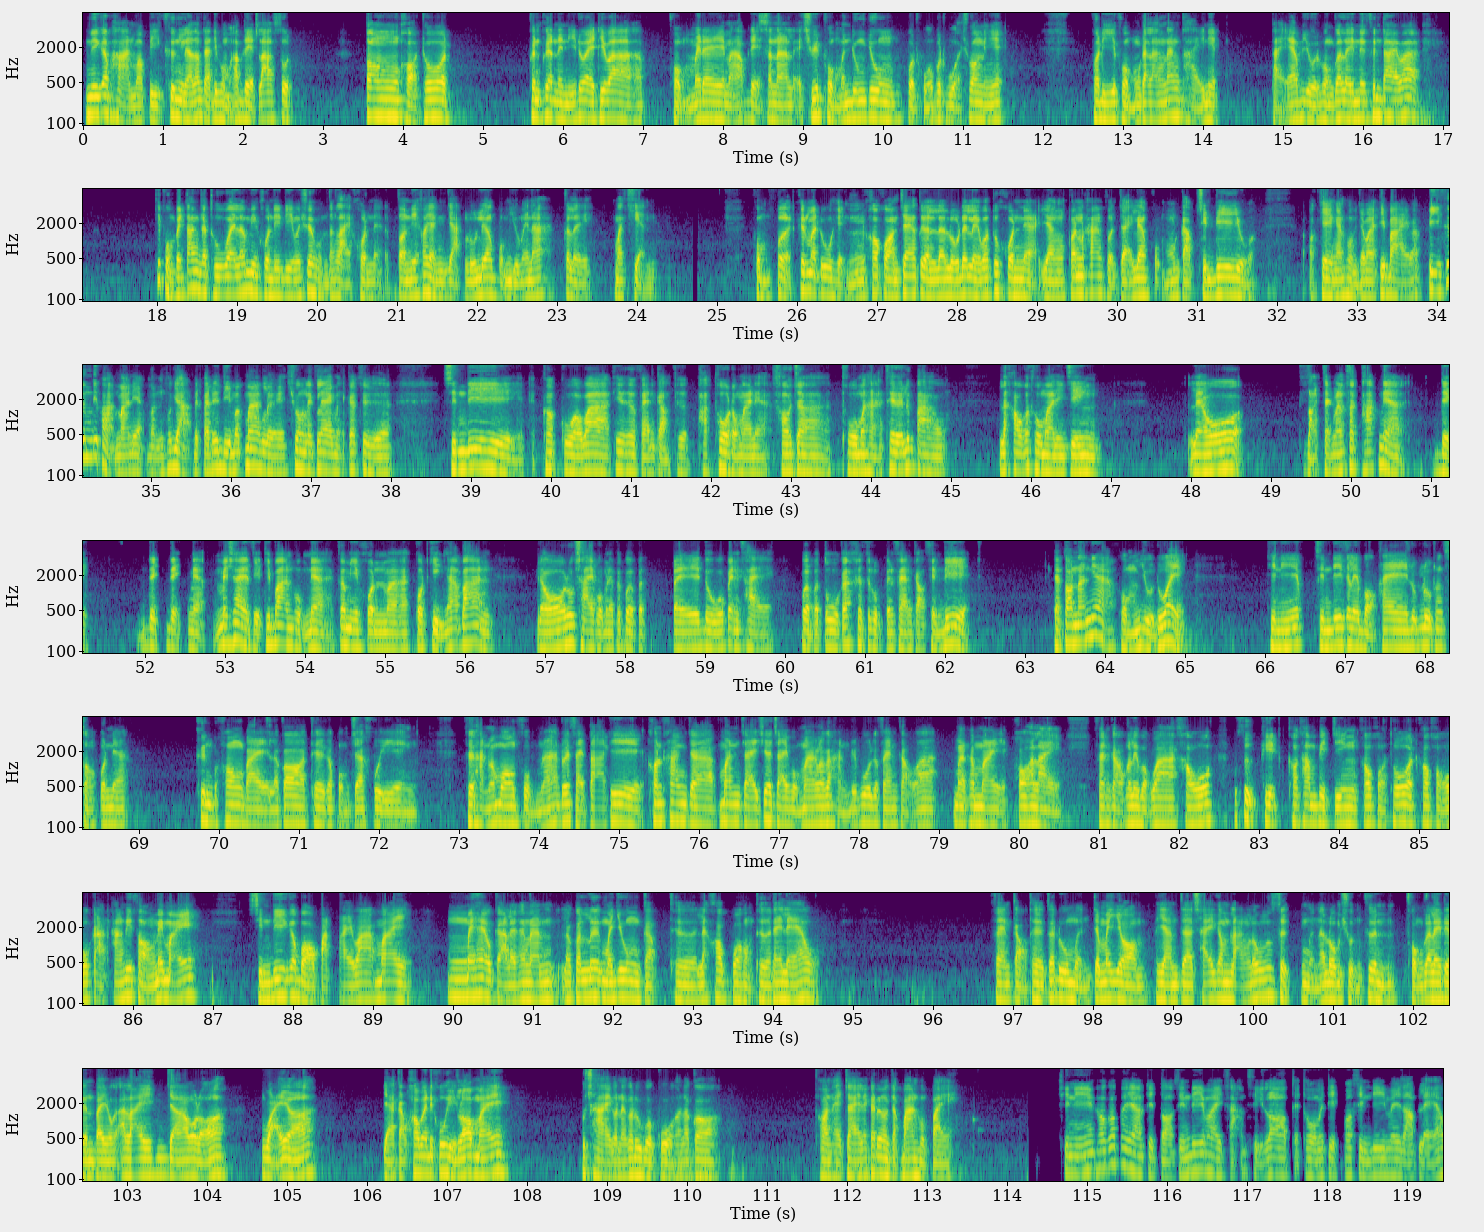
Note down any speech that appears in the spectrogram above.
นี่ก็ผ่านมาปีครึ่งแล้วตั้งแต่ที่ผมอัปเดตล่าสุด ต้องขอโทษ เพื่อนๆในนี้ด้วยที่ว่าผมไม่ได้มาอัปเดตสนานเลยชีวิตผมมันยุ่งๆปวดหัวปวดหัวช่วงนี้ พอดีผมกำลังนั่งไถเน็ตไถแอปอยู่ผมก็เลยนึกขึ้นได้ว่า ที่ผมไปตั้งกระทู้ไว้แล้วมีคนดีๆมาช่วยผมตั้งหลายคนเนี่ย ตอนนี้เขายังอยากรู้เรื่องผมอยู่ไหมนะ ก็เลยมาเขียน ผมเปิดขึ้นมาดูเห็นข้อความแจ้งเตือนแล้วรู้ได้เลยว่าทุกคนเนี่ยยังค่อนข้างสนใจเรื่องผมกับซินดี้อยู่ โอเค งั้นผมจะมาอธิบายว่า ปีครึ่งที่ผ่านมาเนี่ยมันทุกอย่างเป็นไปได้ดีมากๆเลย ช่วงแรกๆเนี่ยก็คือซินดี้ก็กลัวว่าที่เธอแฟนเก่าเธอพักโทษออกมาเนี่ย เขาจะโทรมาหาเธอหรือเปล่า แล้วเขาก็โทรมาจริง ๆ แล้วหลังจากนั้นสักพักเนี่ย เด็กเด็กๆเนี่ย ไม่ใช่สิที่บ้านผมเนี่ย ก็มีคนมากดกิ่งหน้าบ้าน แล้วลูกชายผมเนี่ยไปเปิดปไปดูว่าเป็นใคร เปิดประตูก็คือสรุปเป็นแฟนเก่าซินดี้แต่ตอนนั้นเนี่ย ผมอยู่ด้วย ทีนี้ซินดี้ก็เลยบอกให้ลูกๆทั้งสองคนเนี่ย ขึ้นห้องไปแล้วก็เธอกับผมจะคุยเอง เธอหันมามองผมนะ ด้วยสายตาที่ค่อนข้างจะมั่นใจเชื่อใจผมมากแล้วก็หันไปพูดกับแฟนเก่าว่า มาทำไมเพราะอะไร แฟนเก่าก็เลยบอกว่าเขารู้สึกผิดเขาทำผิดจริง เขาขอโทษ เขาขอโอกาสครั้งที่สองได้ไหมซินดี้ก็บอกปัดไปว่าไม่ไม่ให้โอกาสอะไรทั้งนั้น แล้วก็เลิกมายุ่งกับเธอและครอบครัวของเธอได้แล้ว แฟนเก่าเธอก็ดูเหมือนจะไม่ยอม พยายามจะใช้กำลังแล้วรู้สึกเหมือนอารมณ์ฉุนขึ้น ผมก็เลยเดินไปบอกอะไรจะเอาเหรอ ไหวเหรอ อยากกลับเข้าไปในคุกอีกรอบไหม ผู้ชายคนนั้นก็ดูกลัวๆแล้วก็ ถอนหายใจแล้วก็เดินออกจากบ้านผมไป ทีนี้เขาก็พยายามติดต่อซินดี้มาอีกสามสี่รอบ แต่โทรไม่ติดเพราะซินดี้ไม่รับแล้ว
